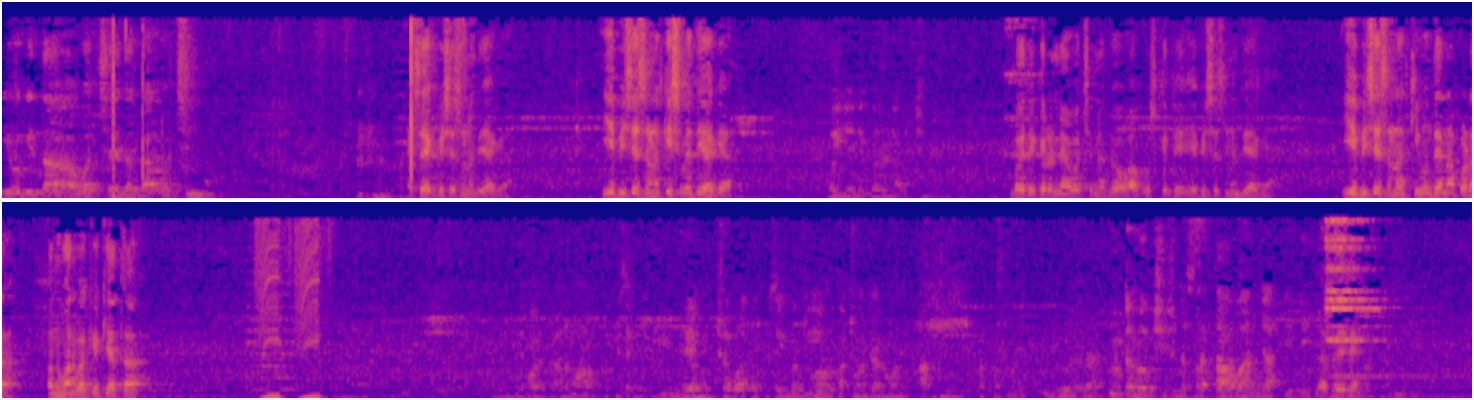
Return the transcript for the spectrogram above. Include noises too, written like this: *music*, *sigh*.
प्रतियोगिता अवच्छेद का अवच्छिन्न ऐसा एक विशेषण दिया गया। ये विशेषण किसमें दिया गया? वैधिकरण्य अवच्छिन्न जो अभाव उसके लिए ये विशेषण दिया गया। ये विशेषण क्यों देना पड़ा? अनुमान वाक्य क्या था? जाते हैं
